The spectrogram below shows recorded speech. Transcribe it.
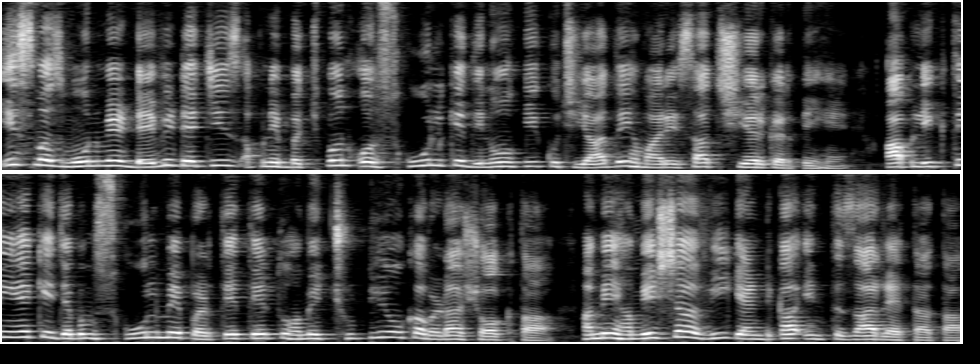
इस मजमून में डेविड एचिज अपने बचपन और स्कूल के दिनों की कुछ यादें हमारे साथ शेयर करते हैं। आप लिखते हैं कि जब हम स्कूल में पढ़ते थे तो हमें छुट्टियों का बड़ा शौक था। हमें हमेशा वीकेंड का इंतज़ार रहता था।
